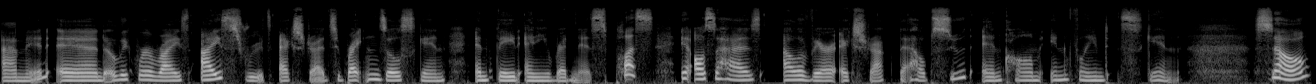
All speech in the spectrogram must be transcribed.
amide and licorice ice roots extract to brighten dull skin and fade any redness. Plus, it also has aloe vera extract that helps soothe and calm inflamed skin. So,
